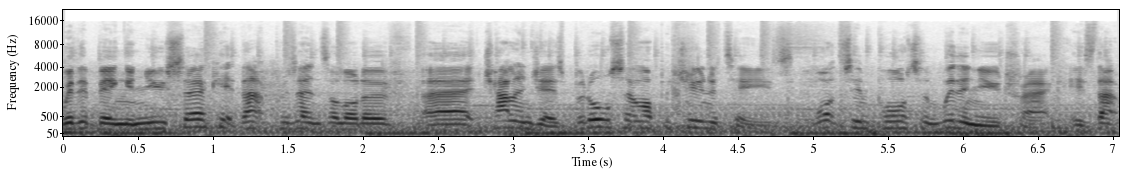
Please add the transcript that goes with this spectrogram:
with it being a new circuit that presents a lot of uh, challenges but also opportunities. What's important with a new track is that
